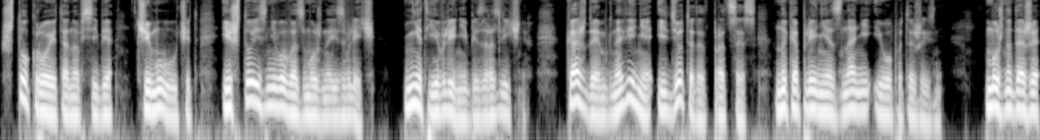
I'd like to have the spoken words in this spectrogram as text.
что кроет оно в себе, чему учит и что из него возможно извлечь. Нет явлений безразличных. Каждое мгновение идет этот процесс накопления знаний и опыта жизни. Можно даже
